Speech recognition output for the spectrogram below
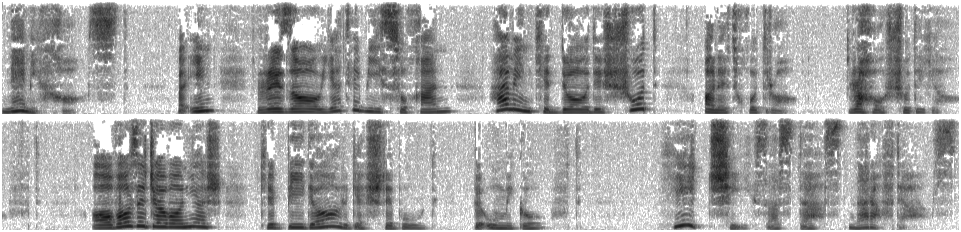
نمی‌خواست. و این رضایت بی سخن همین که داده شد آنت خود را رها شده یافت. آواز جوانیش که بیدار گشته بود به او می گفت هیچ چیز از دست نرفته است.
